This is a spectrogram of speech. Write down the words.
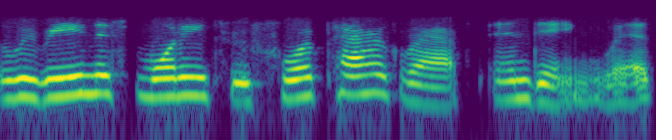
We'll be reading this morning through four paragraphs ending with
